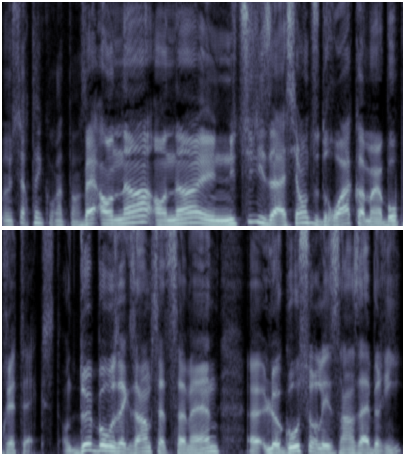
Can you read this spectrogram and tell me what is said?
un certain courant de pensée. Ben, on a, on a une utilisation du droit comme un beau prétexte. Deux beaux exemples cette semaine. Euh, Legault sur les sans-abri.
